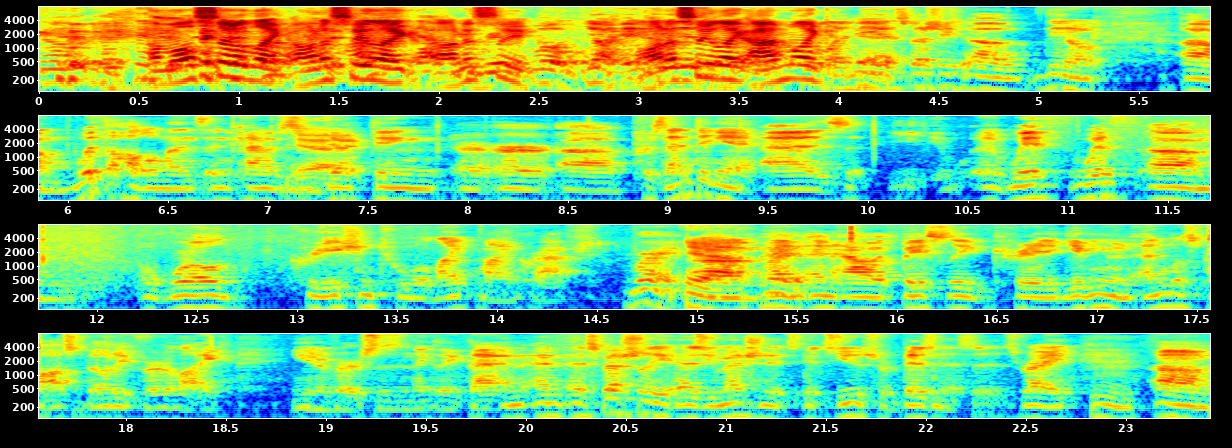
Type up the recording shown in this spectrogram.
No, I'm also, like, honestly, like, honestly- really cool. Well, yeah, it- it Honestly, like, very I'm, cool like- idea, Yeah. especially uh, you know, um, with the Hololens and kind of Yeah. subjecting or, or uh, presenting it as with with um, a world creation tool like Minecraft. right. Yeah. um, and, and how it's basically created, giving you an endless possibility for like universes and things like that, and, and especially as you mentioned, it's it's used for businesses, right? Um,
